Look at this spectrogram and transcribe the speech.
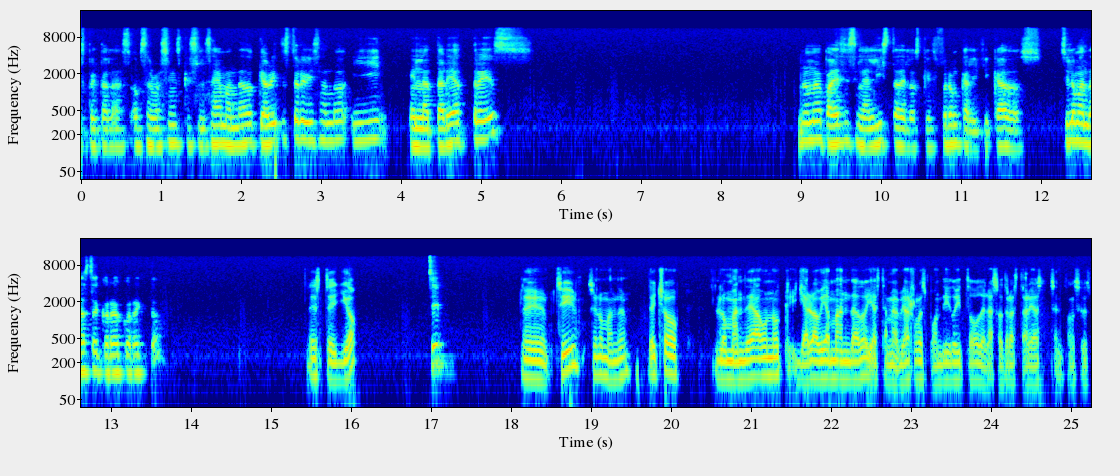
Respecto a las observaciones que se les haya mandado, que ahorita estoy revisando y en la tarea 3 no me apareces en la lista de los que fueron calificados. ¿Sí lo mandaste el correo correcto? Este, ¿yo? Sí. Eh, sí, sí lo mandé. De hecho, lo mandé a uno que ya lo había mandado y hasta me había respondido y todo de las otras tareas. Entonces,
